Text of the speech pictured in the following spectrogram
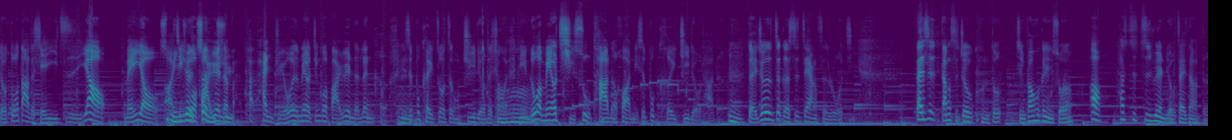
有多大的嫌疑，只要没有啊、经过法院的判判决，或者没有经过法院的认可，你是不可以做这种拘留的行为。哦你如果没有起诉他的话，你是不可以拘留他的。嗯对，就是这个是这样子的逻辑。但是当时就很多警方会跟你说，哦，他是自愿留在那的，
